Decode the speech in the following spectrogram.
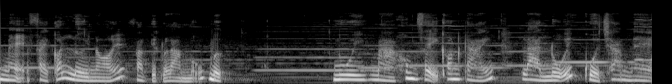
mẹ phải có lời nói và việc làm mẫu mực nuôi mà không dạy con cái là lỗi của cha mẹ.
